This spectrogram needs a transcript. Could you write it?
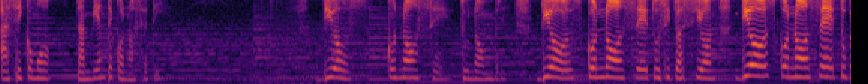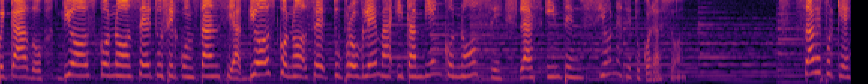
Así como también te conoce a ti. Dios conoce tu nombre. Dios conoce tu situación. Dios conoce tu pecado. Dios conoce tu circunstancia. Dios conoce tu problema y también conoce las intenciones de tu corazón. ¿Sabes por qué?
